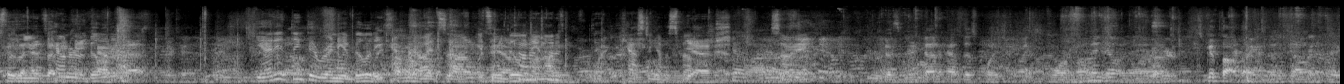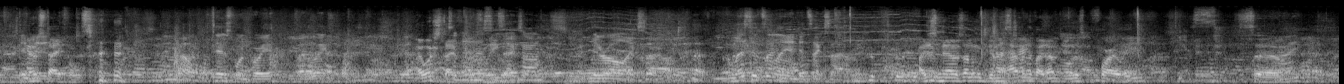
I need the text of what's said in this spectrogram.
Just as a Can you heads up, you counter can't counter that. Yeah, I didn't think there were any ability count. No, it's uh, it's an ability, not the casting of a spell. Yeah, Sorry. Because we've got to have this place for like four months. it's a good thought, right? No stifles. Oh, there's one for you, by the way. I wish stifles Then was this is legal. They're all exiled. Unless it's a land, it's exiled. I just know something's gonna happen if I don't do this before I leave. Yes. So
